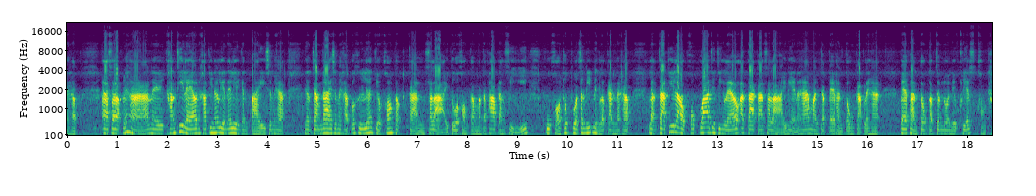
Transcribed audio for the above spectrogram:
นะครับสำหรับเนื้อหาในครั้งที่แล้วนะครับ ที่นักเรียนได้เรียนกันไปใช่ไหมครับยังจำได้ใช่ไหมครับ ก็คือเรื่องเกี่ยวข้องกับการสลายตัวของกัมมันตภาพรังสีครูขอทบทวนสักนิดหนึ่งแล้วกันนะครับ หลังจากที่เราพบว่าจริง ๆ แล้วอัตราการสลายเนี่ยนะฮะมันจะแปรผันตรงกับอะไรฮะ แปรผันตรงกับจำนวนนิวเคลียสของธ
